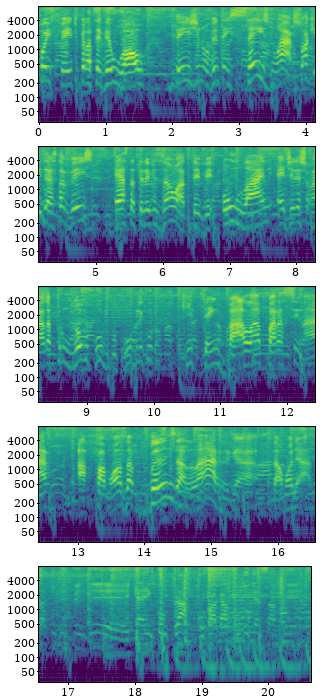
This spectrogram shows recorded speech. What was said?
foi feito pela TV UOL desde 96 no ar. Só que desta vez, esta televisão, a TV online, é direcionada para um novo público, público que tem bala para assinar a famosa banda larga. Dá uma olhada. Quer encontrar o vagabundo quer saber.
